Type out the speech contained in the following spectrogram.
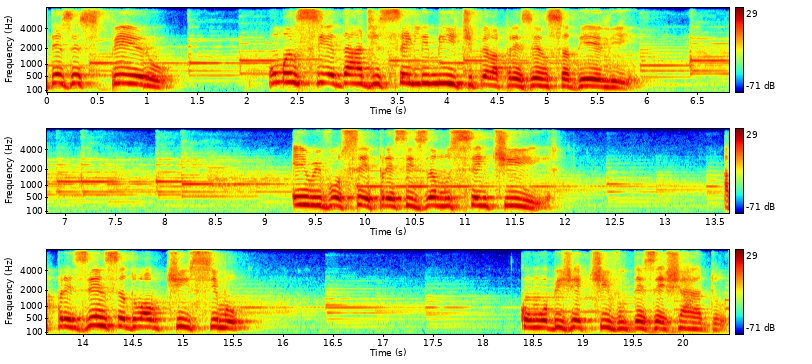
desespero, uma ansiedade sem limite pela presença dEle. Eu e você precisamos sentir a presença do Altíssimo com o objetivo desejado.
